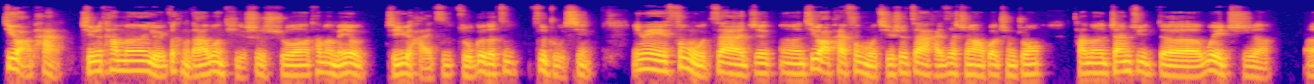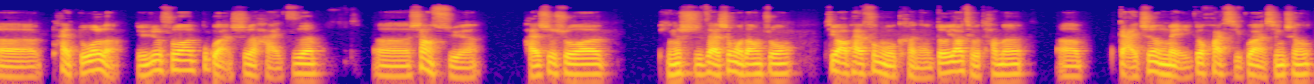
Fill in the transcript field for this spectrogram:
基瓦派其实他们有一个很大的问题是说，他们没有给予孩子足够的自自主性，因为父母在这，嗯，基瓦派父母其实在孩子的成长过程中，他们占据的位置。呃，太多了。也就是说，不管是孩子，呃，上学，还是说平时在生活当中，计划派父母可能都要求他们，呃，改正每一个坏习惯，形成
